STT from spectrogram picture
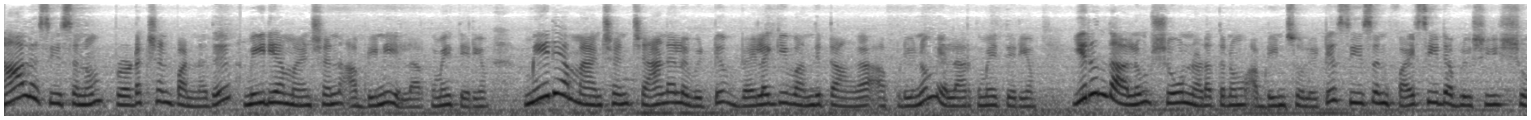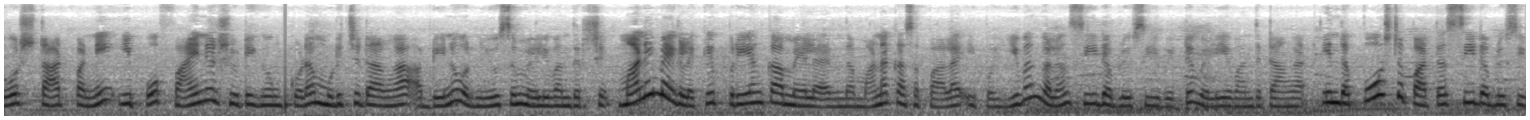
நாலு சீசனும் ப்ரொடக்ஷன் பண்ணது மீடியா மேன்ஷன் அப்படின்னு எல்லாருக்குமே தெரியும். மீடியா மேன்ஷன் சேனலை விட்டு விலகி வந்துட்டாங்க அப்படின்னும் எல்லாருக்குமே தெரியும். இருந்தாலும் ஷோ நடத்தணும் அப்படின்னு சொல்லிட்டு season five CWC show start பண்ணி இப்போ ஃபைனல் ஷூட்டிங்கும் கூட முடிச்சிட்டாங்க அப்படின்னு ஒரு நியூஸும் வெளிவந்துருச்சு. மணிமேகலைக்கு பிரியங்கா மேல இருந்த மனக்கசப்பால இப்போ இவங்களும் சிடபிள்யூசி விட்டு வெளியே வந்துட்டாங்க. இந்த போஸ்ட் பார்த்த சிடபிள்யூசி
